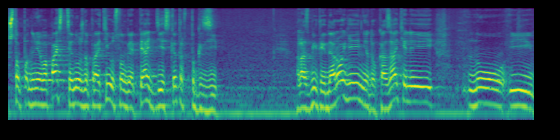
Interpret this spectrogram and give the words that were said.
чтобы на нее попасть, тебе нужно пройти, условно говоря, 5-10 километров по грязи. Разбитые дороги, нет указателей, ну и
